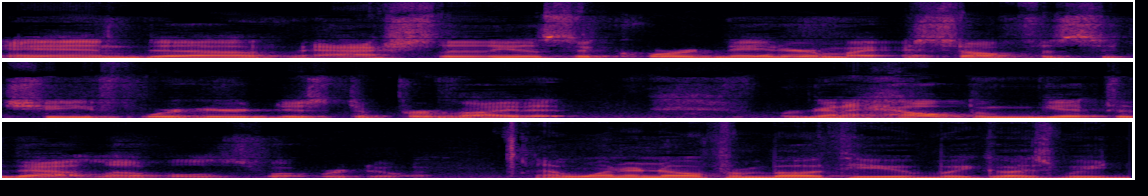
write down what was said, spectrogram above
And uh, Ashley is the coordinator, myself as the chief. We're here just to provide it. We're going to help them get to that level, is what we're doing. I want to know from both of you because we,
